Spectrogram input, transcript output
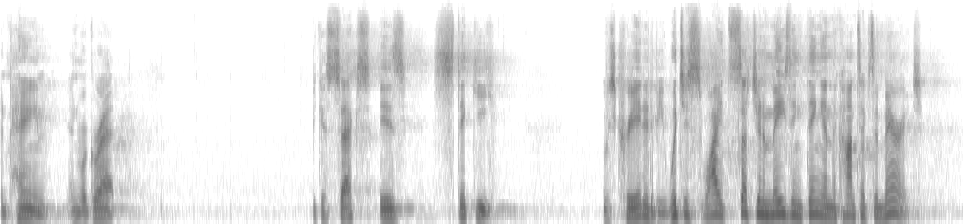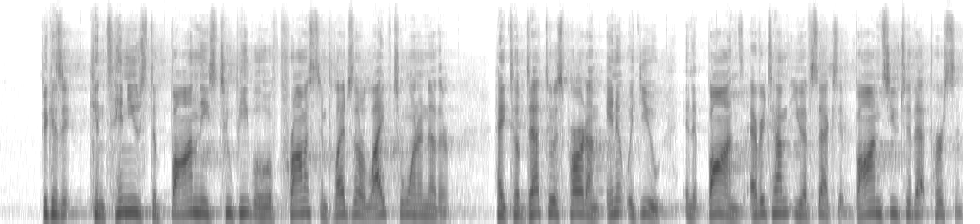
and pain and regret. Because sex is sticky. It was created to be, which is why it's such an amazing thing in the context of marriage because it continues to bond these two people who have promised and pledged their life to one another. Hey, till death do us part, I'm in it with you. And it bonds. Every time that you have sex, it bonds you to that person.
